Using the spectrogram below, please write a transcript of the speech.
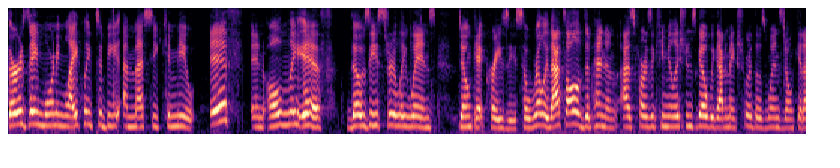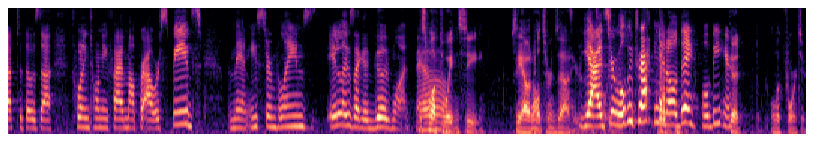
Thursday morning likely to be a messy commute if and only if those easterly winds don't get crazy. So really that's all dependent as far as accumulations go. We got to make sure those winds don't get up to those uh, 20, 25 mile per hour speeds. But man, Eastern Plains, it looks like a good one. I guess we'll have to oh. wait and see. See how it all turns out here. Yeah, it's true. We'll be tracking it all day. We'll be here. Good. We'll look forward to.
